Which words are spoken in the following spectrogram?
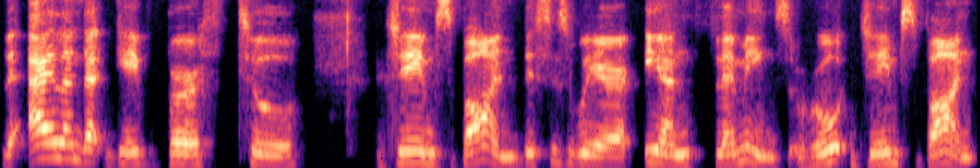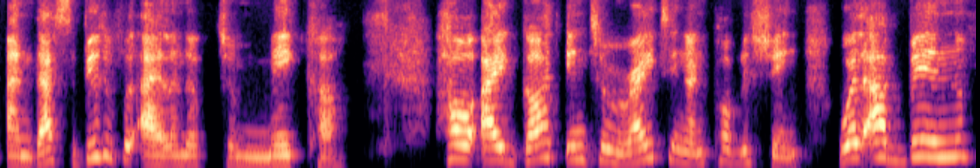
The island that gave birth to James Bond. This is where Ian Flemings wrote James Bond, and that's the beautiful island of Jamaica. How I got into writing and publishing. Well, I've been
